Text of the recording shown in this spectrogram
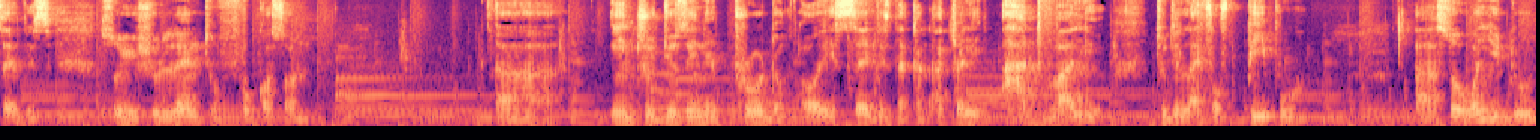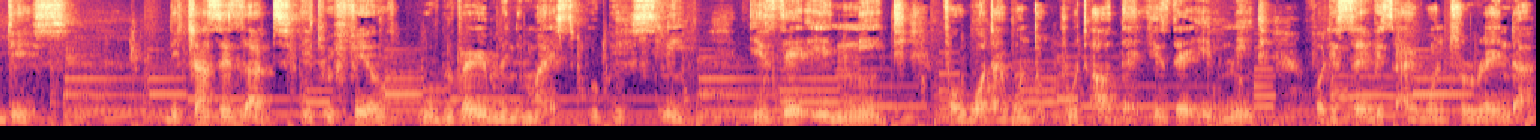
service? So you should learn to focus on uh, introducing a product or a service that can actually add value to the life of people. Uh, so when you do this, the chances that it will fail will be very minimized, will be slim. Is there a need for what I want to put out there? Is there a need for the service I want to render?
